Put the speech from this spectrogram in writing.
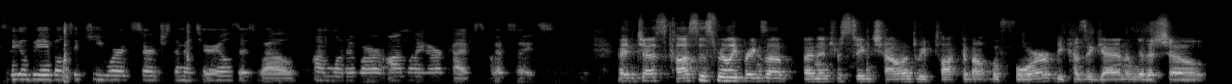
So you'll be able to keyword search the materials as well on one of our online archives websites. And Jess, Casas really brings up an interesting challenge we've talked about before, because again, I'm going to show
